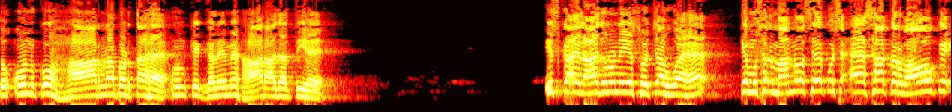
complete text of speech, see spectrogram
تو ان کو ہارنا پڑتا ہے، ان کے گلے میں ہار آ جاتی ہے۔ اس کا علاج انہوں نے یہ سوچا ہوا ہے کہ مسلمانوں سے کچھ ایسا کرواؤ کہ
